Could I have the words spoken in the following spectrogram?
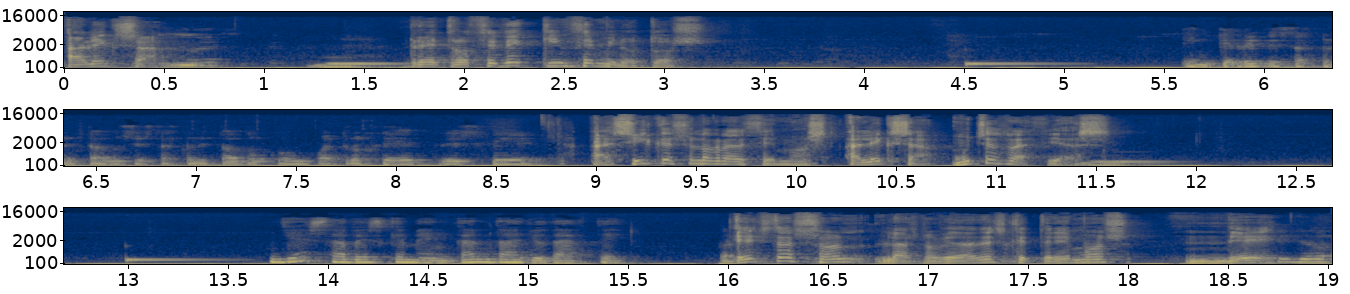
Alexa, retrocede 15 minutos. ¿En qué red estás conectado? Si estás conectado con 4G, 3G. Así que se lo agradecemos. Alexa, muchas gracias. Ya sabes que me encanta ayudarte. Estas son las novedades que tenemos de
